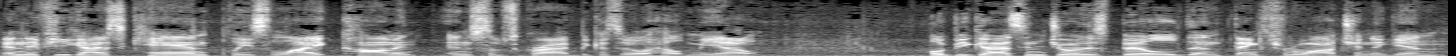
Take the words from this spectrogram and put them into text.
And if you guys can, please like, comment, and subscribe because it'll help me out. Hope you guys enjoy this build and thanks for watching again.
